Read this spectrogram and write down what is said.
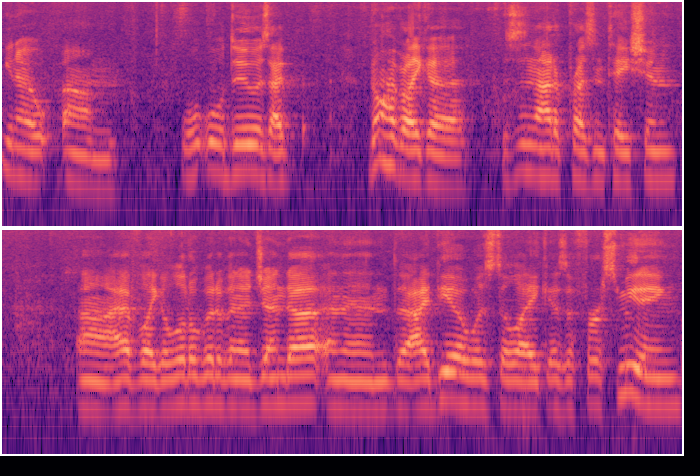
you know, um, what we'll do is I don't have like a. This is not a presentation. Uh, I have like a little bit of an agenda, and then the idea was to like as a first meeting,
